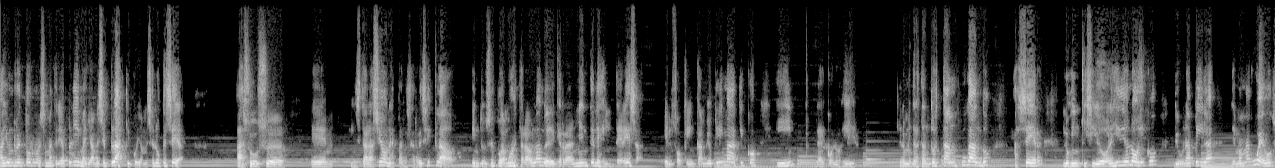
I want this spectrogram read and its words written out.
hay un retorno de esa materia prima, llámese plástico, llámese lo que sea, a sus eh, em, instalaciones para ser reciclado, entonces podemos estar hablando de que realmente les interesa el fucking cambio climático y la ecología. Pero mientras tanto están jugando a ser los inquisidores ideológicos de una pila de mamagüevos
